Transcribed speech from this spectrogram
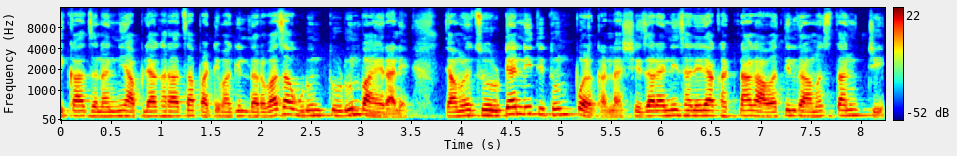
एका जणांनी आपल्या घराचा पाठीमागील दरवाजा उघडून तोडून बाहेर आले. त्यामुळे चोरट्यांनी तिथून पळ काढला. शेजाऱ्यांनी झालेल्या घटना गावातील ग्रामस्थांची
